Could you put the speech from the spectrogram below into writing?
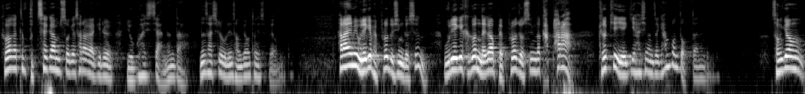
그와 같은 부채감 속에 살아가기를 요구하시지 않는다는 사실을 우리는 성경을 통해서 배웁니다. 하나님이 우리에게 베풀어 두신 것은 우리에게 그건 내가 베풀어 줬으니 너 갚아라. 그렇게 얘기하시는 적이 한 번도 없다는 겁니다. 성경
